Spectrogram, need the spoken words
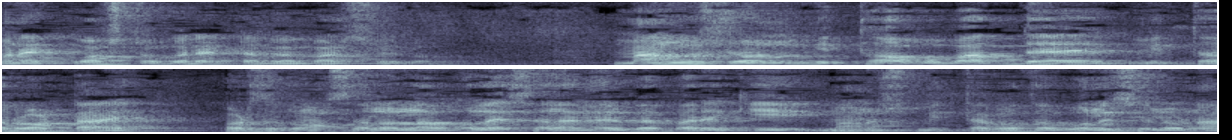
অনেক কষ্টকর একটা ব্যাপার ছিল। মানুষজন মিথ্যা অপবাদ দেয়, মিথ্যা রটায়। হরজত মোহাম্মদ সাল্লাহ সাল্লামের ব্যাপারে কি মানুষ মিথ্যা কথা বলেছিল না?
